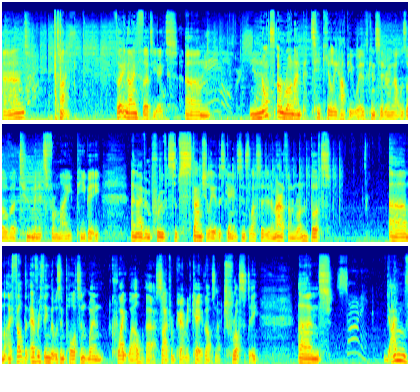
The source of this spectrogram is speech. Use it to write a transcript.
And time. 39.38. Um, not a run I'm particularly happy with, considering that was over two minutes from my PB. And I've improved substantially at this game since last I did a marathon run, but um, I felt that everything that was important went quite well, uh, aside from Pyramid Cave, that was an atrocity. And I'm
